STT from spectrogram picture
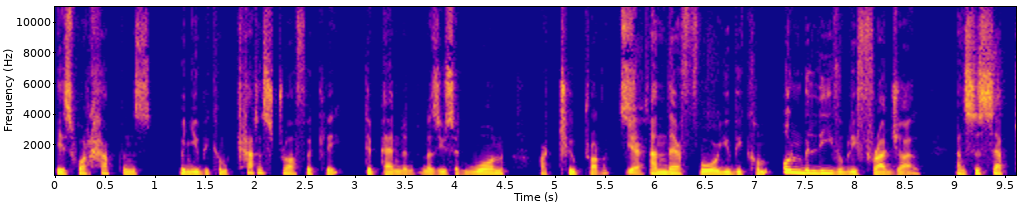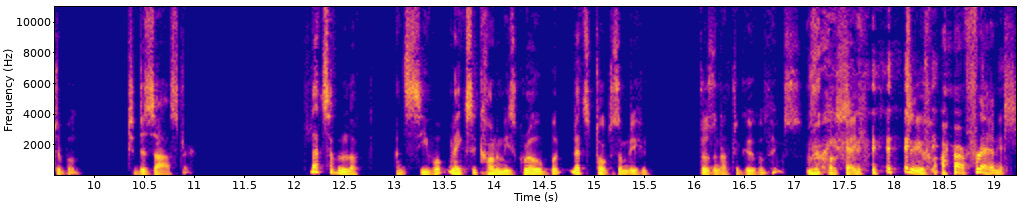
is what happens when you become catastrophically dependent, and as you said, one or two products. Yes. And therefore you become unbelievably fragile and susceptible to disaster. Let's have a look and see what makes economies grow, but let's talk to somebody who doesn't have to Google things. Okay. to our friend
